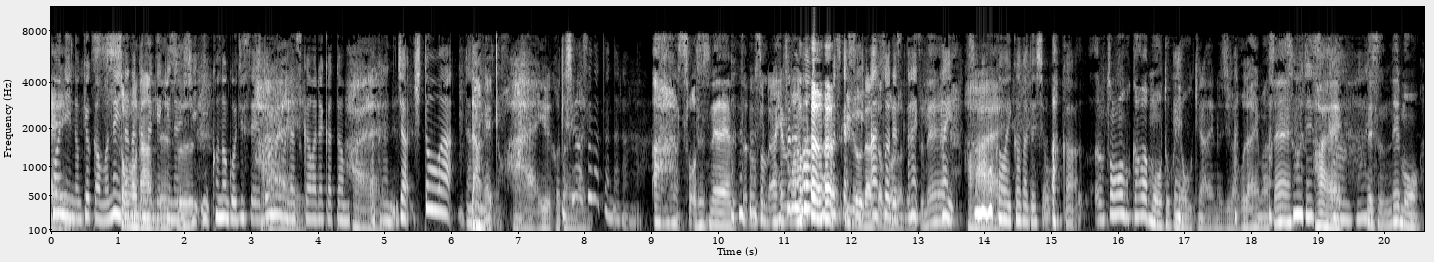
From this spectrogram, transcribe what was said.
いご本人の許可もね、いただかなきゃいけないし、このご時世、どのような使われ方もわはいからない。じゃあ、人はダメダメと、はい、いうことに後ろなります。姿ならまあ。ああ、そうですね。そのその辺それも難しい。あ、そうです。はい。はい。その他はいかがでしょうか？あその他はもう特に大きな NG はございません。あそうですかはい。はいですんで、もう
